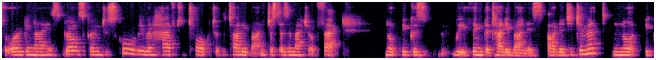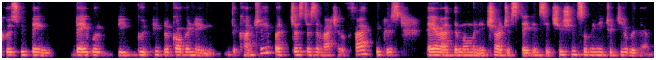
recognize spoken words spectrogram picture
to organize girls going to school we will have to talk to the taliban just as a matter of fact not because we think the Taliban is are legitimate, not because we think they will be good people governing the country, but just as a matter of fact, because they are at the moment in charge of state institutions, so we need to deal with them.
